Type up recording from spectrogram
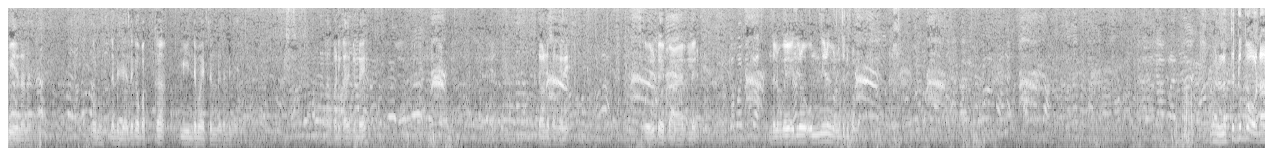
മീനാണ്. ഇതൊക്കെ പക്ക മീനിന്റെ മരത്തുണ്ട് ഇതല്ലേ ആ കടിക്കാതൊക്കെ ഉണ്ട്. ഇതാണ് സംഗതി. ഒരു ടൈപ്പ് ആരിൽ. എന്തായാലും നമുക്ക് ഇതിന് ഒന്നിനും വെള്ളത്തിൽ കിട്ടുക വെള്ളത്തേക്ക് പോടാ.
